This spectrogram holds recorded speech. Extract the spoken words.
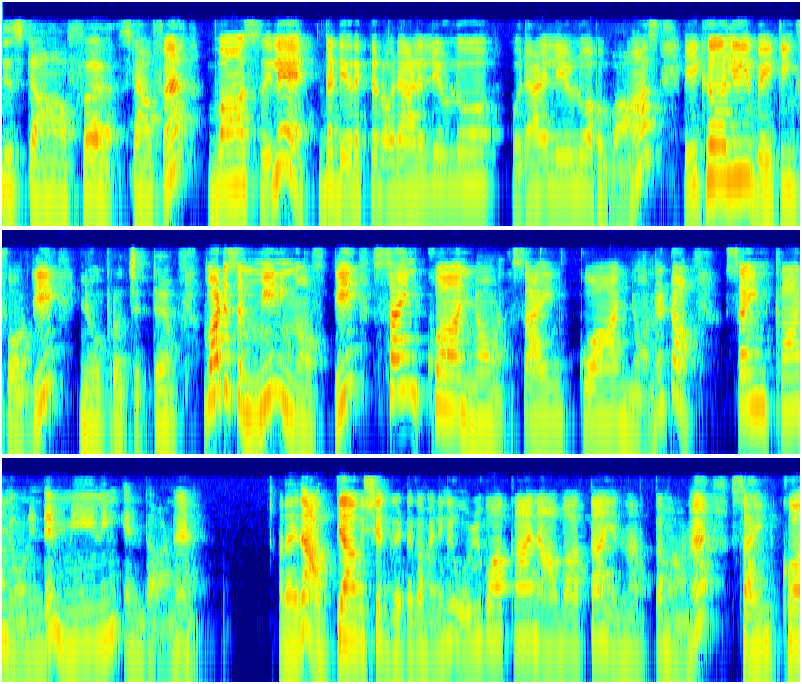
the staff staff was അല്ലേ ദ ഡയറക്ടർ ഒരാളല്ലേ ഉള്ളൂ? ഒരാളല്ലേ ഉള്ളൂ. അപ്പൊ was eagerly waiting for the new project what is the meaning of the sine qua non sine qua non കേട്ടോ സൈൻ ക്വാ നോണിന്റെ മീനിങ് എന്താണ്? അതായത് അത്യാവശ്യ ഘടകം അല്ലെങ്കിൽ ഒഴിവാക്കാനാവാത്ത എന്നർത്ഥമാണ് സൈൻ ക്വാ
